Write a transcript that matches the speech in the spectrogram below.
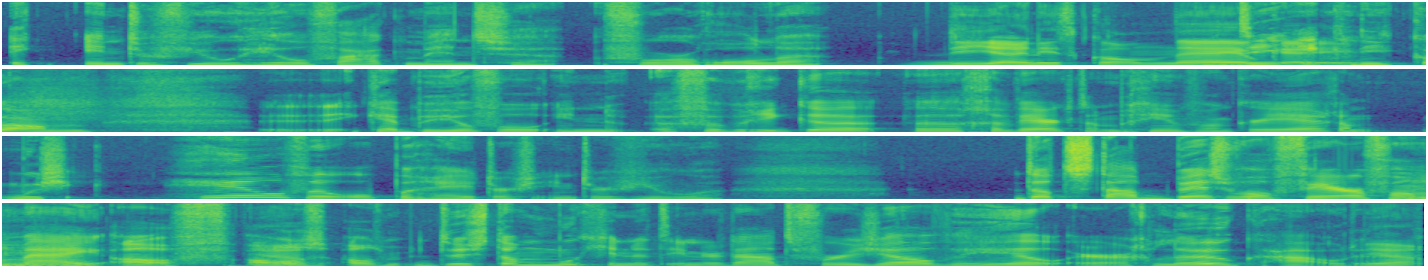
ik interview heel vaak mensen voor rollen Die jij niet kan. Nee, die ik niet kan. Eh, Ik heb heel veel in eh, fabrieken eh, gewerkt aan het begin van carrière. Moest ik heel veel operators interviewen. Dat staat best wel ver van Mhm. mij af. Ja. Als, als, dus dan moet je het inderdaad voor jezelf heel erg leuk houden. Ja,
